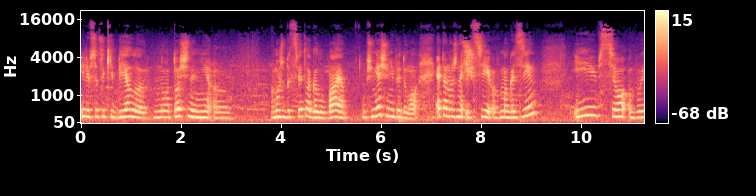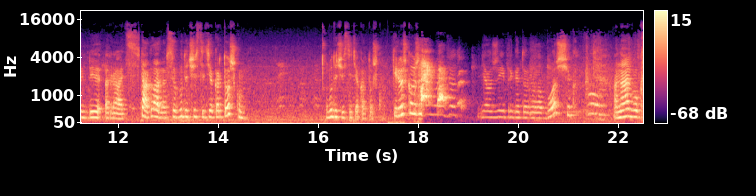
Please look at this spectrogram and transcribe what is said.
или все-таки белую, но точно не э, а может быть светло-голубая. В общем, я еще не придумала. Это нужно идти в магазин и все выбирать. Так, ладно, все, буду чистить я картошку. Буду чистить я картошку. Кирюшка уже идет. Я уже ей приготовила борщик. Она его, к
